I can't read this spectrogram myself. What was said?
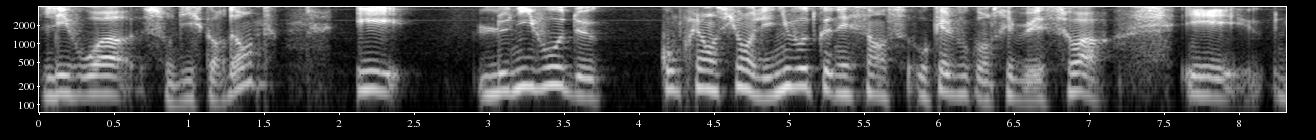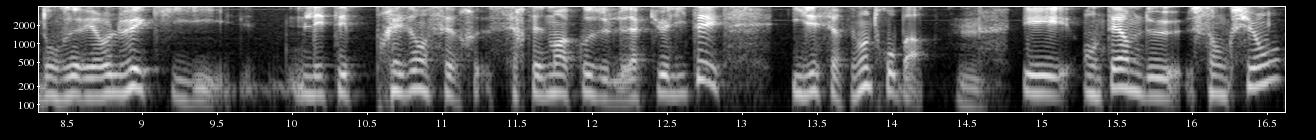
Les voix sont discordantes et le niveau de compréhension et les niveaux de connaissances auxquels vous contribuez ce soir et dont vous avez relevé qu'il était présent certainement à cause de l'actualité, il est certainement trop bas. Hmm. Et en termes de sanctions,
